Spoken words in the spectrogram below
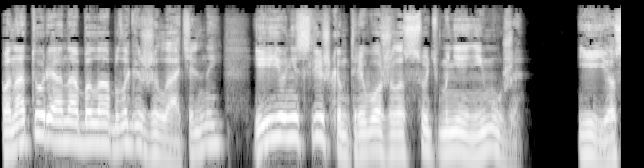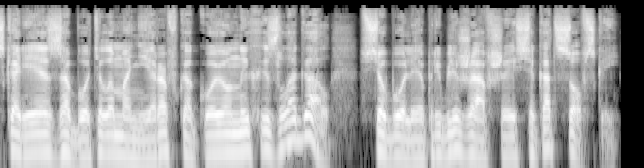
По натуре она была благожелательной, и ее не слишком тревожила суть мнений мужа. Ее скорее заботила манера, в какой он их излагал, все более приближавшаяся к отцовской.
